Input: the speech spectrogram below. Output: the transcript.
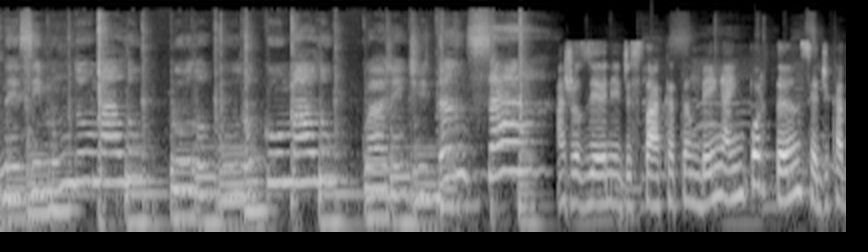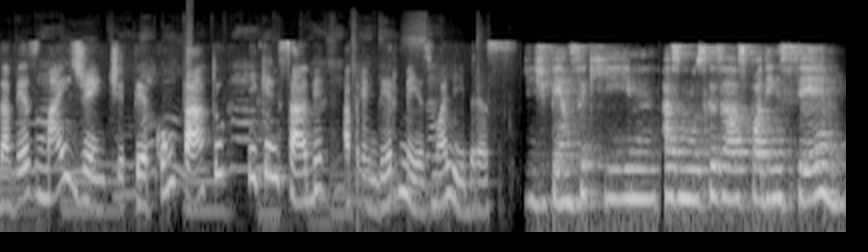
Nesse mundo maluco, louco, louco, maluco, a gente dança. A Josiane destaca também a importância de cada vez mais gente ter contato e, quem sabe, aprender mesmo a Libras. A gente pensa que as músicas elas podem ser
